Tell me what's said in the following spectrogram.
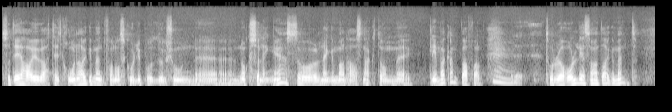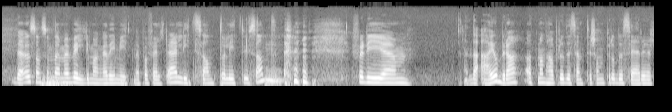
Så Det har jo vært et kronargument for norsk oljeproduksjon uh, nokså lenge. Så lenge man har snakket om klimakamp, i hvert fall. Mm. Tror du det holder i et sånt argument? Det er jo sånn som det er med veldig mange av de mytene på feltet. er Litt sant og litt usant. Mm. Fordi um, det er jo bra at man har produsenter som produserer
